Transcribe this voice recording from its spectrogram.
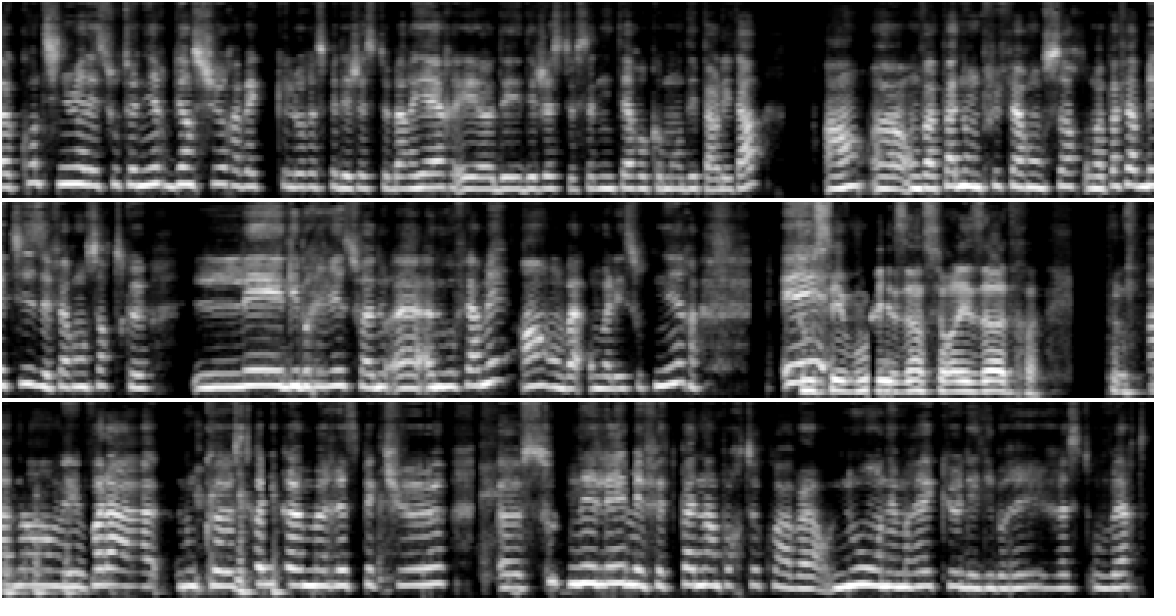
euh, continuez à les soutenir, bien sûr avec le respect des gestes barrières et euh, des, gestes sanitaires recommandés par l'État. Hein, on va pas non plus faire en sorte, on va pas faire de bêtises et faire en sorte que les librairies soient à, nou- à- à nouveau fermées. Hein, on va, les soutenir. Et Toussez-vous les uns sur les autres. Ah non, mais voilà, donc euh, soyez quand même respectueux, euh, soutenez-les, mais faites pas n'importe quoi. Nous, on aimerait que les librairies restent ouvertes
